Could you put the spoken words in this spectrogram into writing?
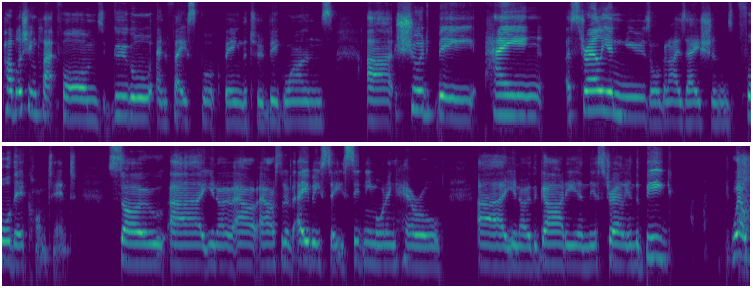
publishing platforms, Google and Facebook being the two big ones, uh, should be paying Australian news organisations for their content. So, uh, you know, our, our sort of ABC, Sydney Morning Herald, uh, you know, The Guardian, The Australian, the big, well,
